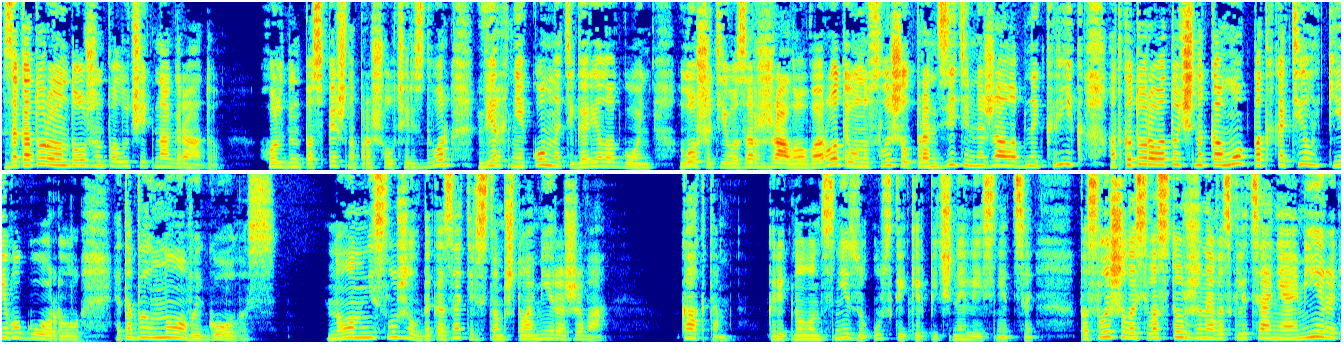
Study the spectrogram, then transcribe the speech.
за которую он должен получить награду. Хольден поспешно прошел через двор. В верхней комнате горел огонь. Лошадь его заржала у ворот, и он услышал пронзительный жалобный крик, от которого точно комок подкатил к его горлу. Это был новый голос. Но он не служил доказательством, что Амира жива. «Как там?» — крикнул он снизу узкой кирпичной лестницы. Послышалось восторженное восклицание Амиры,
